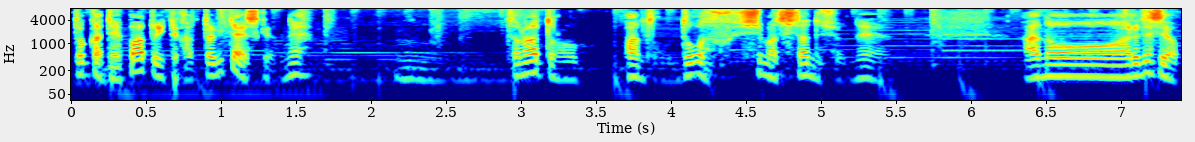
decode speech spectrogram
どっかデパート行って買ったみたいですけどね。うん。その後のパンツもどう始末したんでしょうね。あのー、あれですよ。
